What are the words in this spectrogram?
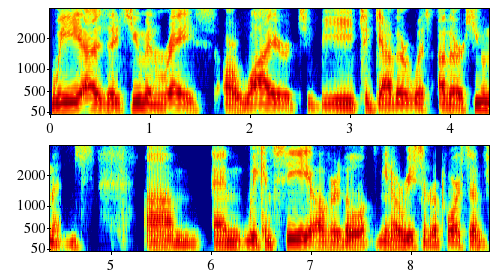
we as a human race are wired to be together with other humans. Um, and we can see over the you know recent reports of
